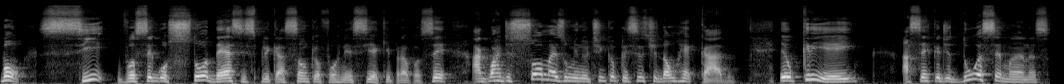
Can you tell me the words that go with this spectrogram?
Bom, se você gostou dessa explicação que eu forneci aqui para você, aguarde só mais um minutinho que eu preciso te dar um recado. Eu criei há cerca de duas semanas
